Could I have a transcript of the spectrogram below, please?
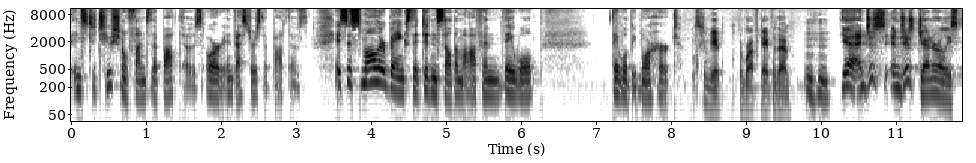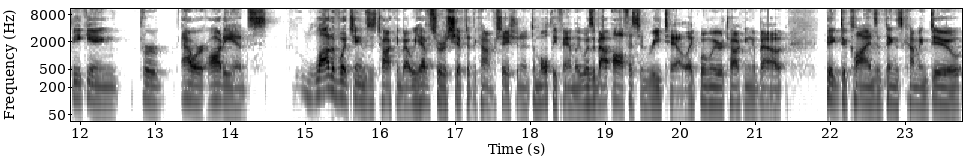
institutional funds that bought those or investors that bought those. It's the smaller banks that didn't sell them off and they will, they will be more hurt. It's going to be a, a rough day for them. Yeah, and just and just generally speaking for our audience, a lot of what James is talking about, we have sort of shifted the conversation into multifamily was about office and retail. Like when we were talking about big declines and things coming due,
